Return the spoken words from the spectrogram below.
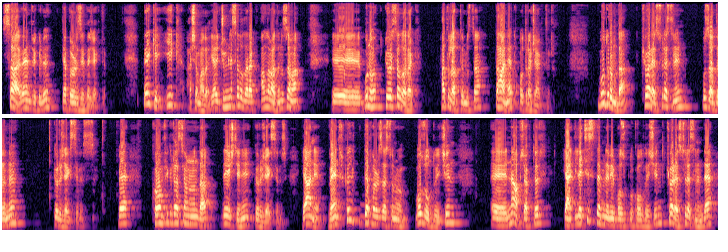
sağ ventrikülü depolarize edecektir. Belki ilk aşamada yani cümlesel olarak anlamadınız ama e, bunu görsel olarak hatırlattığımızda daha net oturacaktır. Bu durumda QRS süresinin uzadığını göreceksiniz. Ve konfigürasyonunun da değiştiğini göreceksiniz. Yani ventrikül depolarizasyonu bozulduğu için e, ne yapacaktır? Yani ileti sisteminde bir bozukluk olduğu için QRS süresinin de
